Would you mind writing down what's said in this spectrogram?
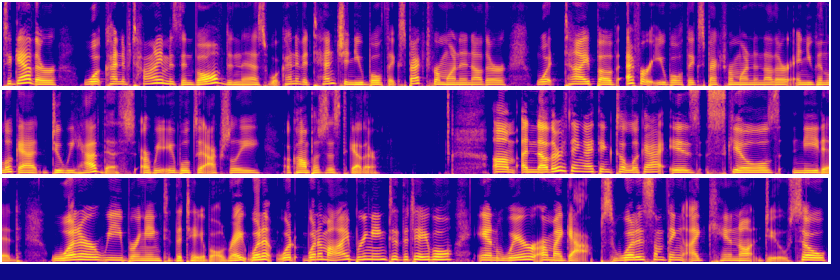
together what kind of time is involved in this, what kind of attention you both expect from one another, what type of effort you both expect from one another. And you can look at do we have this? Are we able to actually accomplish this together? Um, another thing I think to look at is skills needed. What are we bringing to the table, right? What what what am I bringing to the table, and where are my gaps? What is something I cannot do? So,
